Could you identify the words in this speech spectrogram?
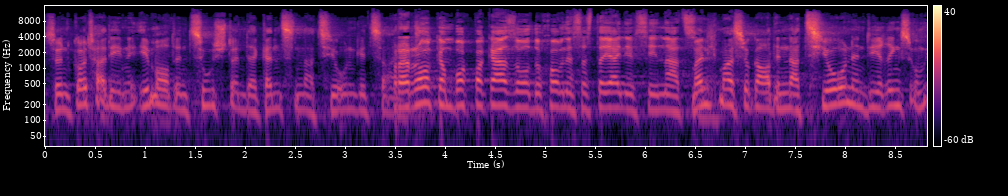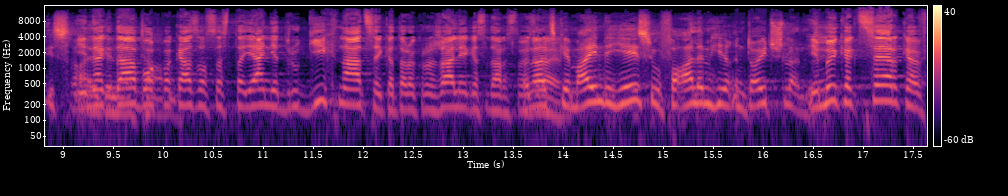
sondern Gott hat ihnen immer den Zustand der ganzen Nation gezeigt. Пророкам Бог показывал духовное состояние всей нации. Manchmal sogar den Nationen, die rings um Israel Иногда gelebt Бог haben. показывал состояние других наций, которые окружали государство Und als Израиль. Gemeinde Jesu, vor allem hier in Deutschland, И мы, как церковь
